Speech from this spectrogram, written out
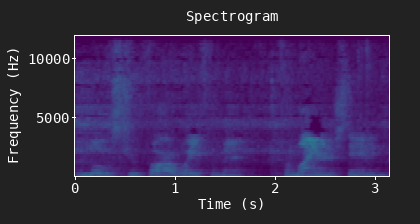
moves too far away from it, from my understanding.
